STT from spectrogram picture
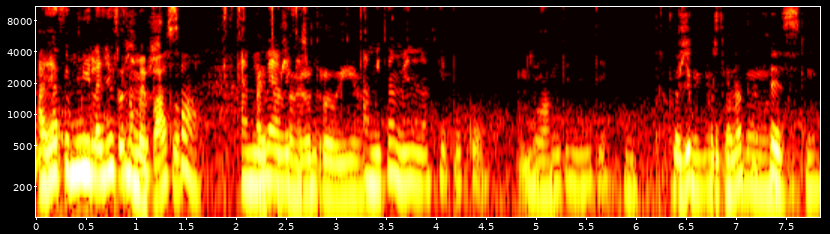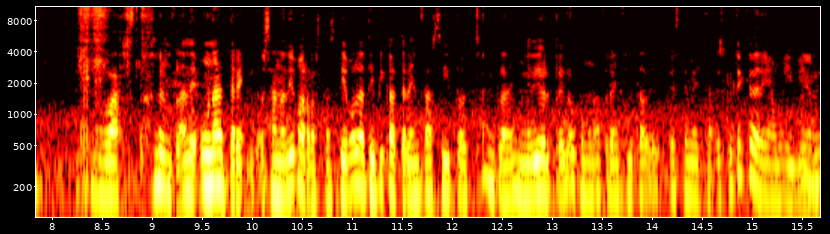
Ay, hace mil años que no me pasa. A mí Ay, me pues a mí veces. el otro día. A mí también, hace poco. Buah. Recientemente. Pues Oye, sí, ¿por qué no te haces tío. Rastas? En plan de una trenza, o sea, no digo rastas, digo la típica trenza así tocha, en plan en medio del pelo, como una trencita de este mecha. Es que te quedaría muy bien.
